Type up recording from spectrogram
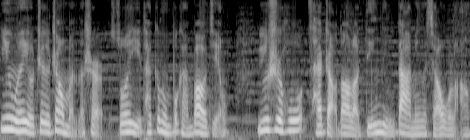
因为有这个账本的事儿，所以他根本不敢报警。于是乎，才找到了鼎鼎大名的小五郎。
